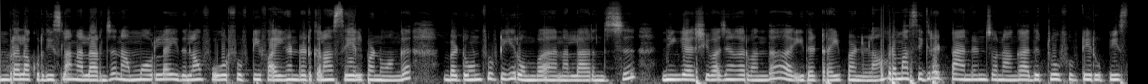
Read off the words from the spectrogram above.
அம்ரலா குர்தீஸ்லாம் நல்லா இருந்துச்சு. நம்ம ஊரில் இதெல்லாம் ஃபோர் ஃபிஃப்டி ஃபைவ் ஹண்ட்ரட்க்கெல்லாம் சேல் பண்ணுவாங்க. பட் ஒன் ஃபிஃப்டிக்கு ரொம்ப நல்லா இருந்துச்சு. நீங்கள் சிவாஜி நகர் வந்தால் இதை ட்ரை பண்ணலாம். அப்புறமா சிகரெட் பேண்ட்னு சொன்னாங்க. அது டூ ஃபிஃப்டி ருபீஸ்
